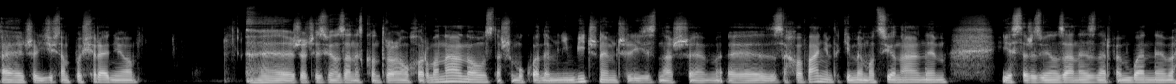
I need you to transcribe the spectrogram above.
e, czyli gdzieś tam pośrednio E, rzeczy związane z kontrolą hormonalną, z naszym układem limbicznym, czyli z naszym zachowaniem takim emocjonalnym. Jest też związane z nerwem błędnym.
